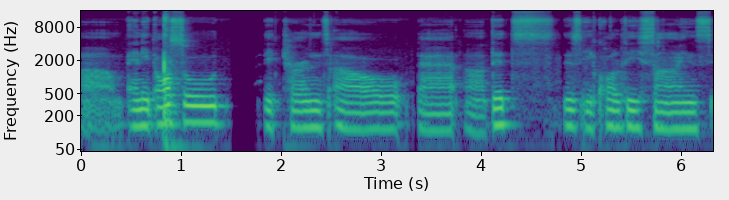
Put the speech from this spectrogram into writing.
Um, and it also it turns out that uh, this this equality signs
